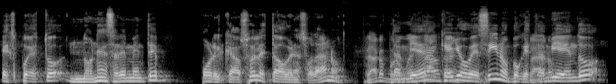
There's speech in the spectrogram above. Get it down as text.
expuesto, no necesariamente por el caso del Estado venezolano. Claro, por También Estado aquellos también. vecinos, porque están Claro. viendo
